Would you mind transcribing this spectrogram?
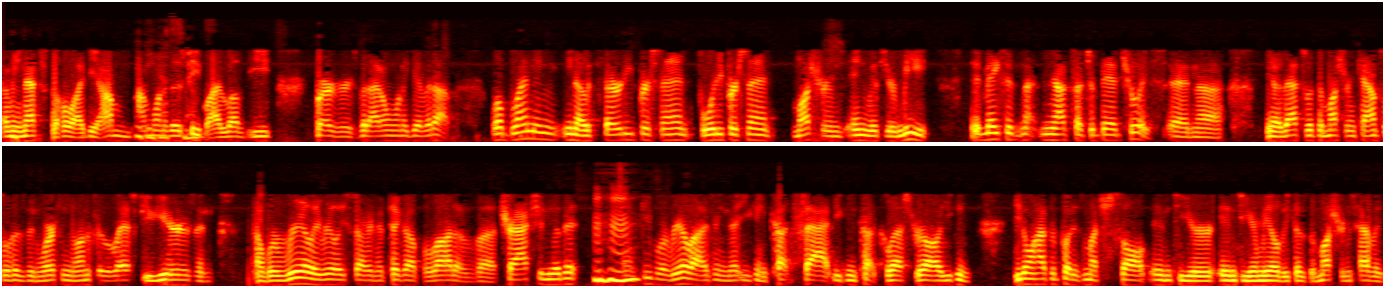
I mean that's the whole idea. I'm I'm one of those people. I love to eat burgers but I don't want to give it up. Well, blending, you know, 30%, 40% mushrooms in with your meat it makes it not, not such a bad choice. And, uh, you know, that's what the Mushroom Council has been working on for the last few years. And uh, we're really, really starting to pick up a lot of uh, traction with it. And people are realizing that you can cut fat, you can cut cholesterol, you can, you don't have to put as much salt into your, into your meal because the mushrooms have a,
